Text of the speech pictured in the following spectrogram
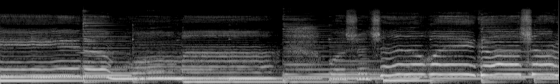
记得我吗？我是只会歌唱。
